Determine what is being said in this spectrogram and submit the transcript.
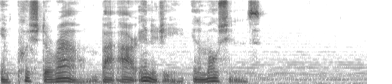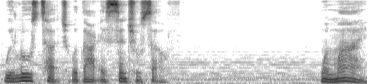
and pushed around by our energy and emotions, we lose touch with our essential self. When mind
